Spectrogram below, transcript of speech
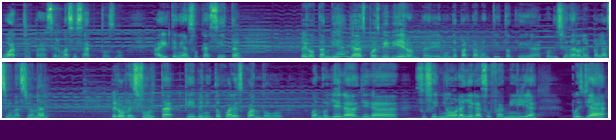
4, para ser más exactos, ¿no? Ahí tenían su casita, pero también ya después vivieron en un departamentito que acondicionaron en Palacio Nacional. Pero resulta que Benito Juárez cuando, cuando llega, llega su señora, llega su familia, pues ya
